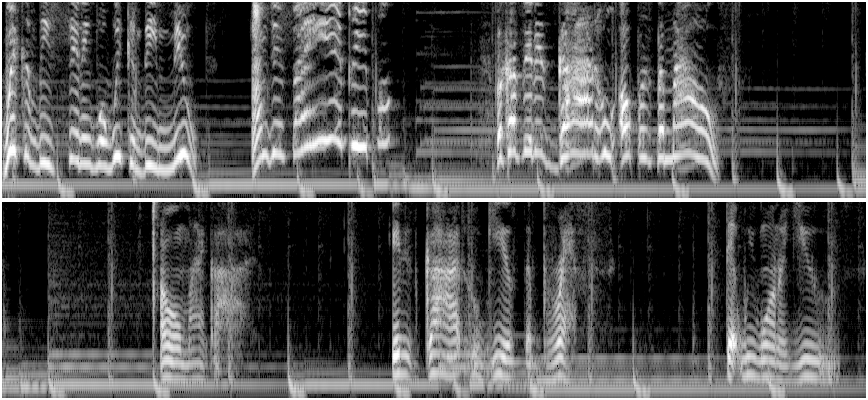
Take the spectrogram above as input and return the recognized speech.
We can be sitting where we can be mute. I'm just saying, people. Because it is God who opens the mouth. Oh my God. It is God who gives the breaths that we want to use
